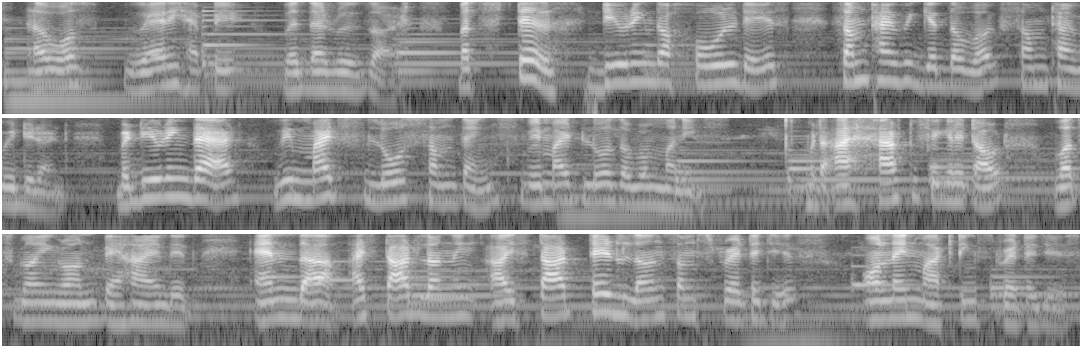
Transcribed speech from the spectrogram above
and i was very happy with that result. But still during the whole days sometimes we get the work sometimes we didn't. But during that we might lose something we might lose our money. But i have to figure it out what's going on behind it and uh, i start learning i started learn some strategies online marketing strategies.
